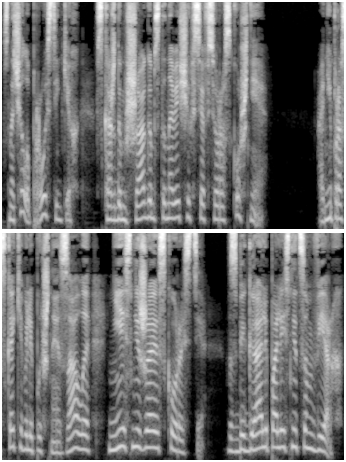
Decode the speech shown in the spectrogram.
Сначала простеньких, с каждым шагом становящихся все роскошнее. Они проскакивали пышные залы, не снижая скорости, взбегали по лестницам вверх.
